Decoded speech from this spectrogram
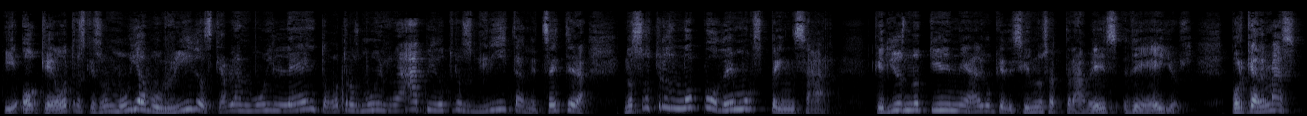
y, o que otros que son muy aburridos, que hablan muy lento, otros muy rápido, otros gritan, etcétera. Nosotros no podemos pensar que Dios no tiene algo que decirnos a través de ellos, porque además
